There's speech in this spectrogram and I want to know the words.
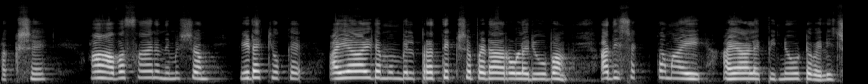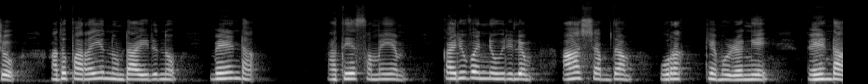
പക്ഷേ ആ അവസാന നിമിഷം ഇടയ്ക്കൊക്കെ അയാളുടെ മുമ്പിൽ പ്രത്യക്ഷപ്പെടാറുള്ള രൂപം അതിശക്തമായി അയാളെ പിന്നോട്ട് വലിച്ചു. അത് പറയുന്നുണ്ടായിരുന്നു വേണ്ട. അതേസമയം കരുവന്നൂരിലും ആ ശബ്ദം ഉറക്കെ മുഴങ്ങി. വേണ്ട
